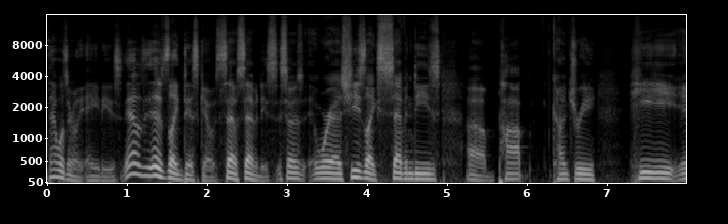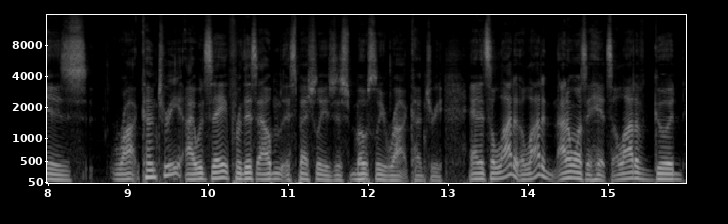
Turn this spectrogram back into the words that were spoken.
that wasn't really 80s. It was, it was like disco, so 70s. So whereas she's like 70s uh, pop country, he is rock country. I would say for this album especially is just mostly rock country, and it's a lot of a lot of I don't want to say hits, a lot of good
